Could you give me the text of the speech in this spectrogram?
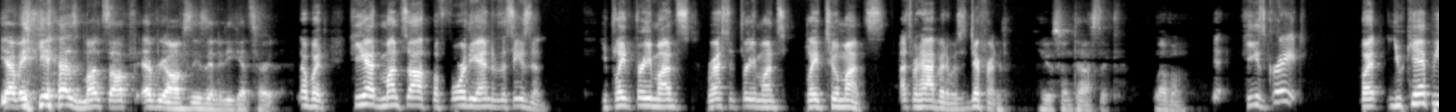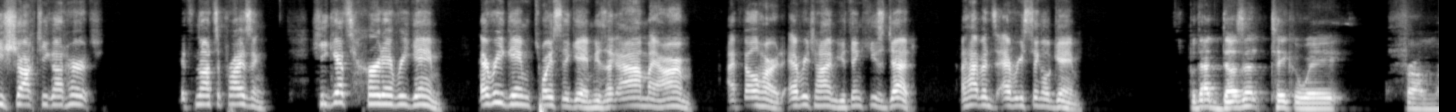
yeah, but he has months off every offseason and he gets hurt. No, but he had months off before the end of the season. He played three months, rested three months, played two months. That's what happened. It was different. He was fantastic. Love him. He's great. But you can't be shocked he got hurt. It's not surprising. He gets hurt every game. every game, twice a game. He's like, ah, my arm, I fell hard every time. You think he's dead? That happens every single game. But that doesn't take away from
